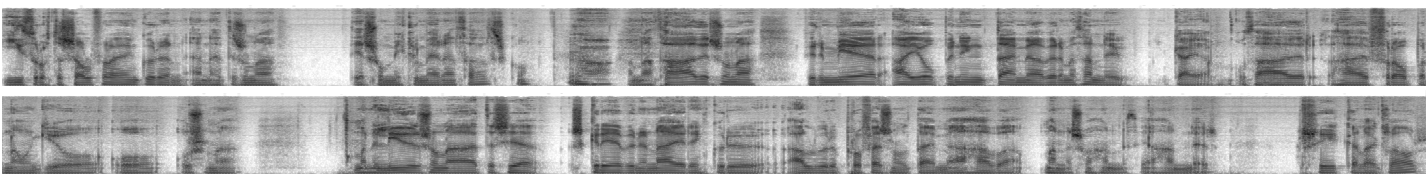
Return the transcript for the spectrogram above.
íþrótta sálfræðingur en, en þetta er svona þetta er svo miklu meira en það sko Já. þannig að það er svona fyrir mér eye-opening dæmi að vera með þannig gæja og það er, það er frábær náingi og, og, og svona manni líður svona að þetta sé skrefinu nær einhverju alvöru professional dæmi að hafa manni svo hann því að hann er hrikalega klár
